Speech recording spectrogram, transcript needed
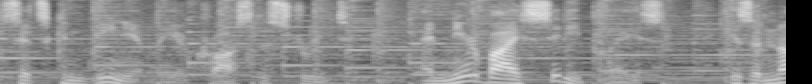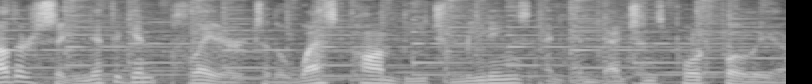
sits conveniently across the street, and nearby City Place is another significant player to the West Palm Beach meetings and conventions portfolio.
